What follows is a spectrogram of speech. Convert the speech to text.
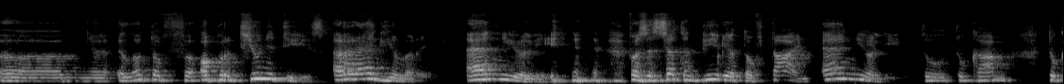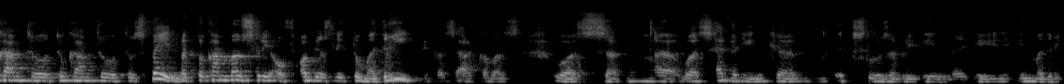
um, a lot of opportunities regularly annually for a certain period of time annually to, to come to come to, to come to, to Spain, but to come mostly of obviously to Madrid because ARCO was was uh, was happening um, exclusively in, in, in Madrid,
